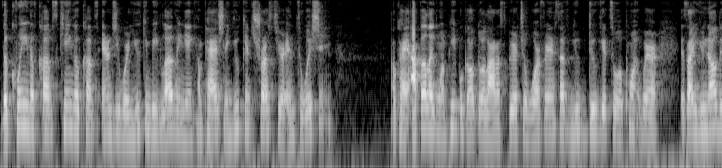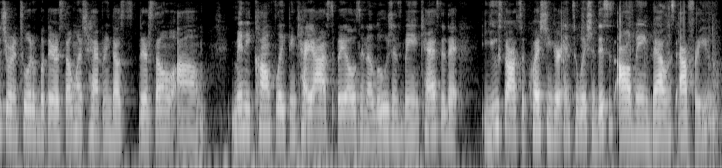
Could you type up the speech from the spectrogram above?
the Queen of Cups, King of Cups energy where you can be loving and compassionate. You can trust your intuition. Okay, I feel like when people go through a lot of spiritual warfare and stuff, you do get to a point where it's like you know that you're intuitive, but there's so much happening. There's there's so um many conflict and chaos spells and illusions being casted that you start to question your intuition. This is all being balanced out for you.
